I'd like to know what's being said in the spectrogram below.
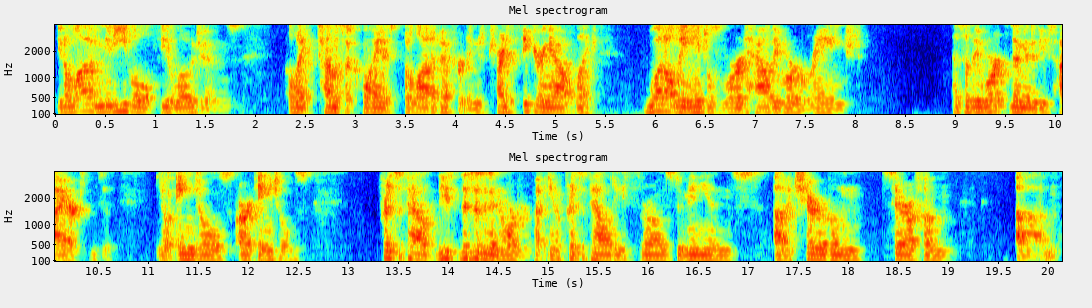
you know, a lot of medieval theologians, like Thomas Aquinas, put a lot of effort into trying to figuring out like what all the angels were and how they were arranged, and so they worked them into these hierarchies of, you know, angels, archangels, principal. These this isn't in order, but you know, principalities, thrones, dominions, uh, cherubim, seraphim. Um,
